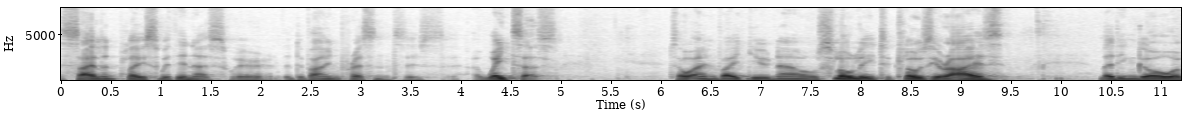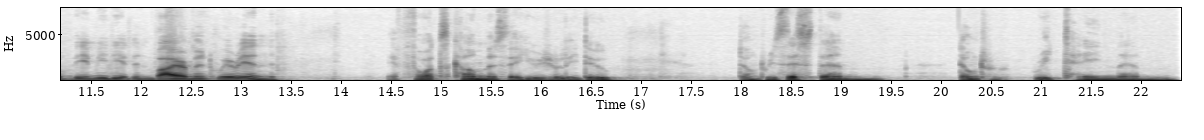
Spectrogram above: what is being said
the silent place within us where the divine presence is, awaits us. So I invite you now slowly to close your eyes letting go of the immediate environment we're in. If thoughts come, as they usually do, don't resist them, don't retain them,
